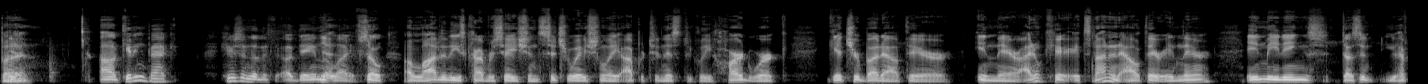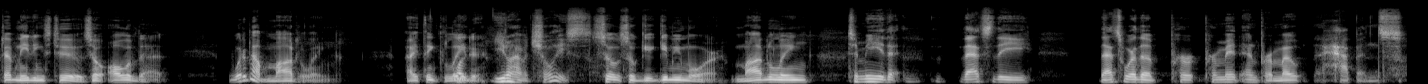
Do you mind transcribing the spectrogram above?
But Yeah. uh, getting back, Here's another th- a day in the life. So a lot of these conversations, situationally, opportunistically, hard work, get your butt out there, in there. I don't care. It's not an out there, in there. In meetings doesn't. You have to have meetings too. So all of that. What about modeling? I think Well, later. you don't have a choice. so so gi- give me more modeling. To me, that that's the that's where the per, permit and promote happens.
